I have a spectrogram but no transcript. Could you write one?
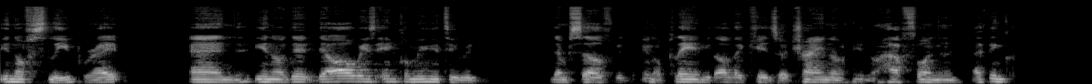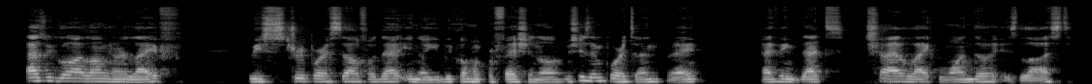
enough sleep, right? And you know they they're always in community with themselves, with you know playing with other kids or trying to you know have fun. And I think as we go along our life, we strip ourselves of that. You know, you become a professional, which is important, right? I think that childlike wonder is lost,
